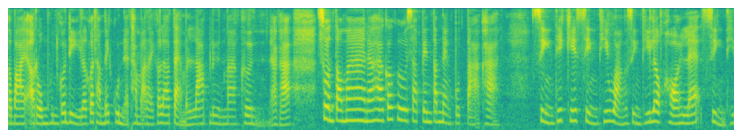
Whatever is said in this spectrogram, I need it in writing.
สบายอารมณ์คุณก็ดี แล้วก็ทำให้คุณเนี่ยทำอะไรก็แล้วแต่มันราบรื่นมากขึ้นนะคะ ส่วนต่อมานะคะก็คือจะเป็นตำแหน่งปุตตะค่ะ สิ่งที่คิดสิ่งที่หวังสิ่งที่เราคอยและสิ่งที่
